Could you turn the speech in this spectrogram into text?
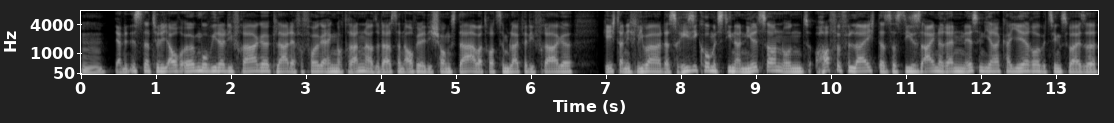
Mhm. Ja, dann ist natürlich auch irgendwo wieder die Frage, klar, der Verfolger hängt noch dran, also da ist dann auch wieder die Chance da, aber trotzdem bleibt ja die Frage, gehe ich da nicht lieber das Risiko mit Stina Nilsson und hoffe vielleicht, dass das dieses eine Rennen ist in ihrer Karriere, beziehungsweise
